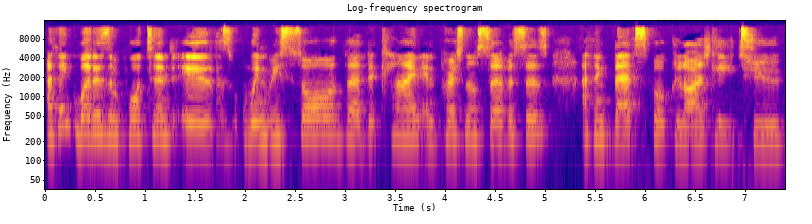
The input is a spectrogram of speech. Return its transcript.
I think what is important is when we saw the decline in personal services, I think that spoke largely to,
